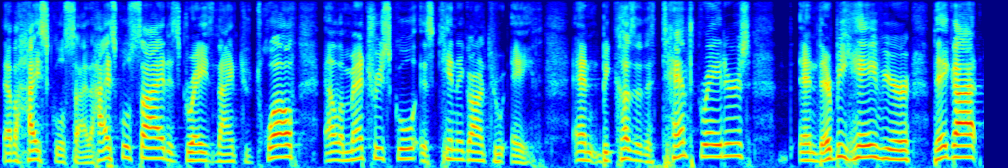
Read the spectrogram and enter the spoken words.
they have a high school side. The high school side is grades 9 through 12. Elementary school is kindergarten through 8th. And because of the 10th graders and their behavior, they got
